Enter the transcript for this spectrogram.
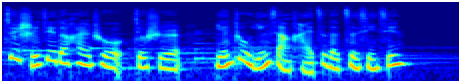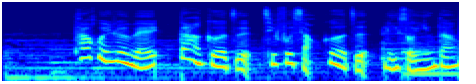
最实际的害处就是严重影响孩子的自信心。他会认为大个子欺负小个子理所应当，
